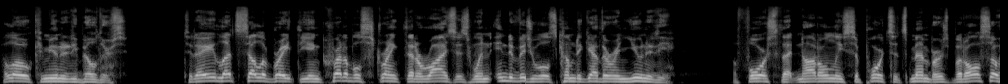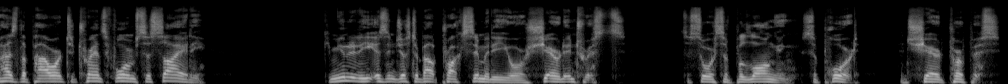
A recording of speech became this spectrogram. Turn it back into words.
Hello, community builders. Today, let's celebrate the incredible strength that arises when individuals come together in unity, a force that not only supports its members but also has the power to transform society. Community isn't just about proximity or shared interests, it's a source of belonging, support, and shared purpose.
